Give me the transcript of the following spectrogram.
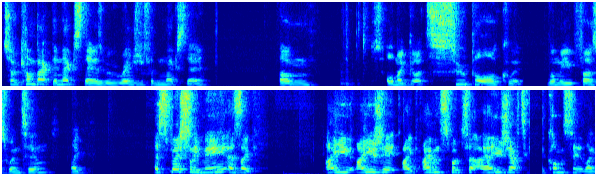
So we come back the next day as we arranged it for the next day. Um, oh my god, super awkward when we first went in. Like, especially me as like, I I usually like I haven't spoke to I usually have to conversate like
